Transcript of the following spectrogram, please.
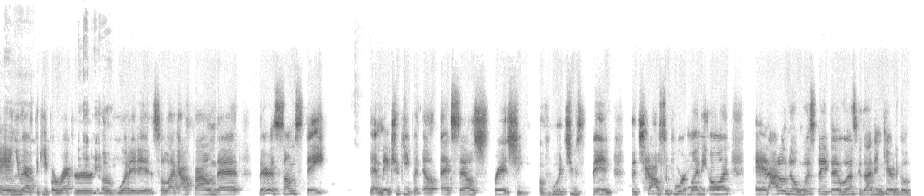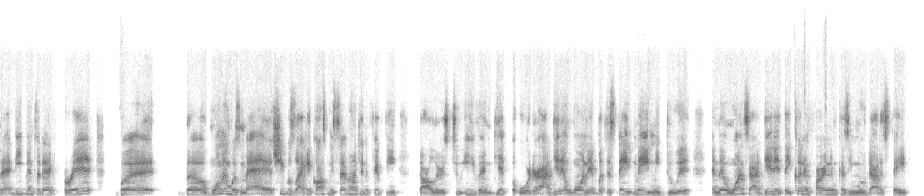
And you have to keep a record of what it is. So, like, I found that there is some state that makes you keep an Excel spreadsheet of what you spend the child support money on. And I don't know what state that was because I didn't care to go that deep into that thread. But the woman was mad. She was like, it cost me $750 to even get the order. I didn't want it, but the state made me do it. And then once I did it, they couldn't find him because he moved out of state.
